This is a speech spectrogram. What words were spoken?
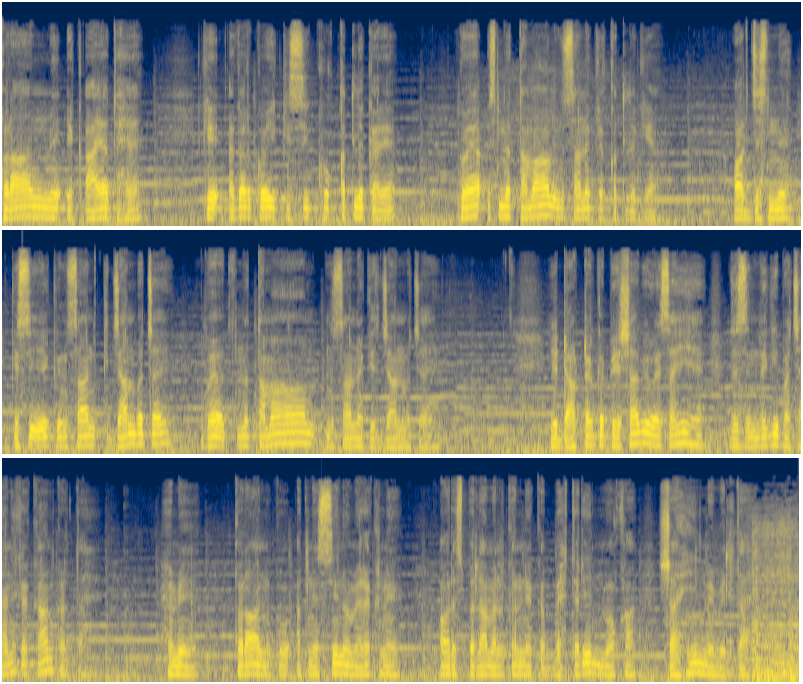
कुरान में एक आयत है कि अगर कोई किसी को कत्ल करे, गोया उसने तमाम इंसानों के कत्ल किया। और जिसने किसी एक इंसान की जान बचाई, गोया उसने तमाम इंसानों की जान बचाई। ये डॉक्टर का पेशा भी वैसा ही है जो ज़िंदगी बचाने का काम करता है। हमें कुरान को अपने सीनों में रखने और इस पर अमल करने का बेहतरीन मौका शाहीन में मिलता है।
